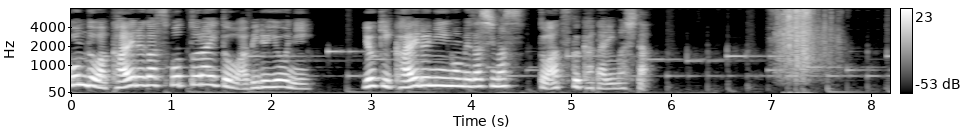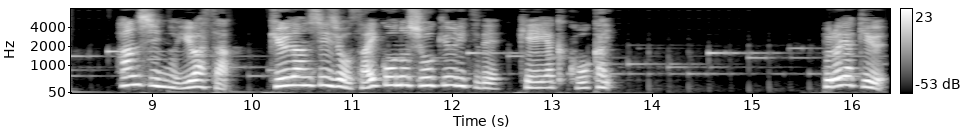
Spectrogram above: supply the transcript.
今度はカエルがスポットライトを浴びるように、良きカエル人を目指します、と熱く語りました。阪神の湯浅、球団史上最高の昇給率で契約公開。プロ野球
